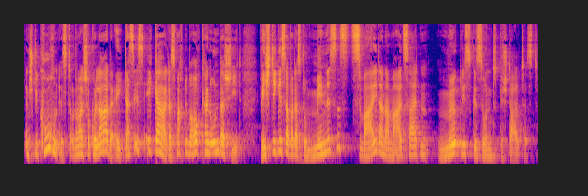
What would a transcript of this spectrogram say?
ein Stück Kuchen isst oder mal Schokolade, ey, das ist egal, das macht überhaupt keinen Unterschied. Wichtig ist aber, dass du mindestens zwei deiner Mahlzeiten möglichst gesund gestaltest.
